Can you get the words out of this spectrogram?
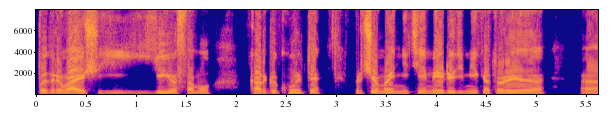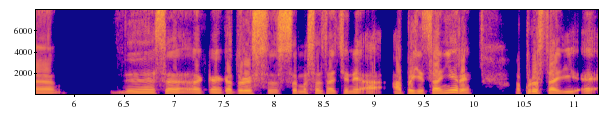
подрывающие ее саму карго-культы, причем не теми людьми, которые которые самосознательные а, оппозиционеры, просто э,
